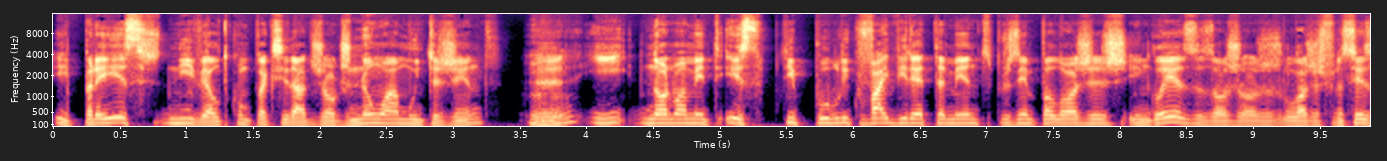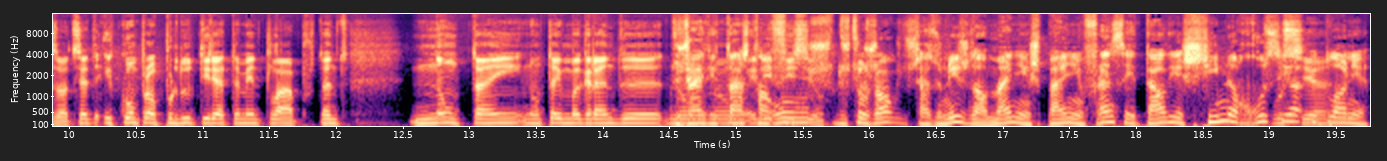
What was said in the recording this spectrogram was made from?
E para esse nível de complexidade de jogos não há muita gente. Uhum. Uh, e normalmente esse tipo de público vai diretamente, por exemplo, a lojas inglesas ou lojas francesas, etc., e compra o produto diretamente lá. Portanto, não tem, não tem uma grande. Tu já editaste não, é alguns dos teus jogos dos Estados Unidos, na Alemanha, em Espanha, em França, Itália, China, Rússia, Rússia. e Polónia.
